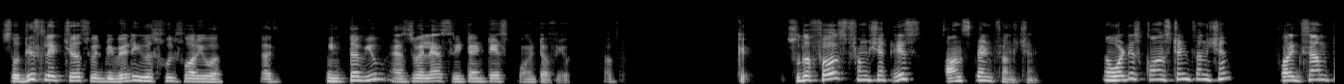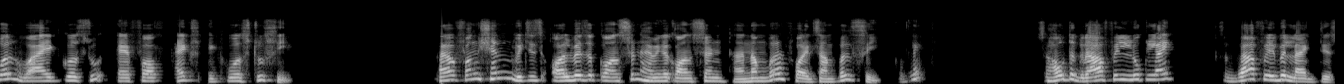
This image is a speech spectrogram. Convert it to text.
So these lectures will be very useful for your uh, interview as well as written test point of view. Okay. Okay. So the first function is constant function. Now what is constant function? For example, y equals to f of x equals to c. I have a function which is always a constant having a constant uh, number, for example, c. Okay. So how the graph will look like? So graph will be like this.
